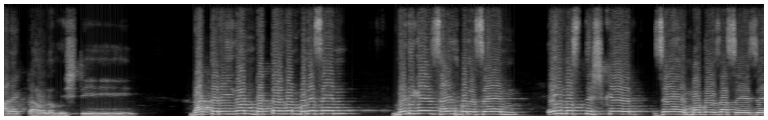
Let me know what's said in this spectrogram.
আর একটা হলো মিষ্টি। ডাক্তার এইগণ ডাক্তারগণ বলেছেন মেডিকেল সায়েন্স বলেছেন, এই মস্তিষ্কের যে মগজ আছে, যে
